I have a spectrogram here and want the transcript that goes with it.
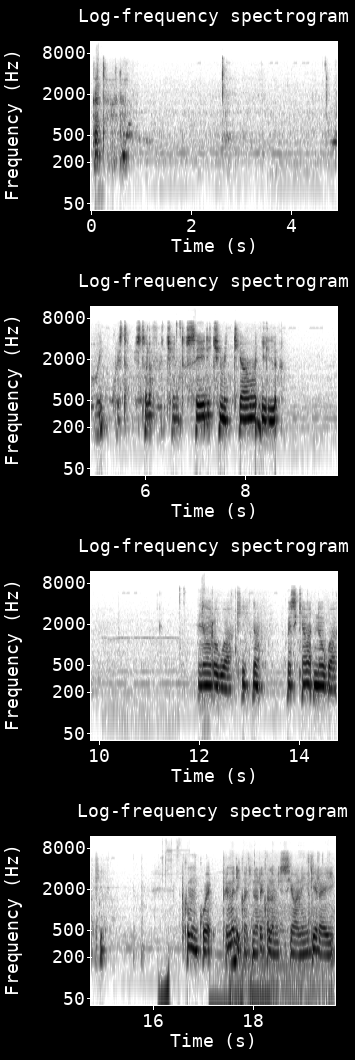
Katana. Poi questa pistola fa 116, mettiamo il Norowaki, no, come si chiama? Nowaki. Comunque, prima di continuare con la missione, io direi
